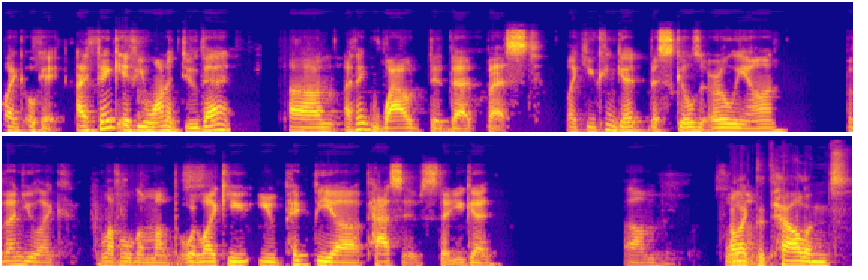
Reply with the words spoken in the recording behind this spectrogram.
Like, okay, I think if you want to do that, um, I think WoW did that best. Like, you can get the skills early on, but then you like level them up, or like you you pick the uh, passives that you get. Um, for I like the talents,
